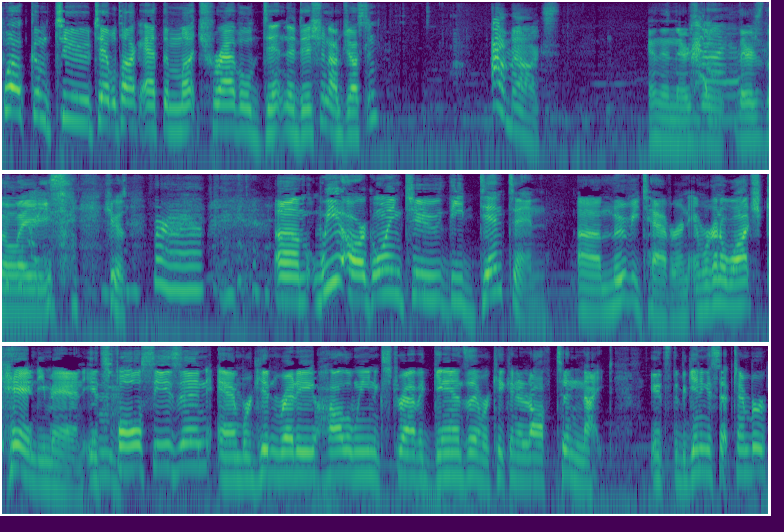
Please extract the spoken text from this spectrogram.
Welcome to Table Talk at the Mutt Travel Denton Edition. I'm Justin. I'm Alex. And then there's the there's the ladies. she goes, Mariah. Um, we are going to the Denton uh, movie tavern and we're gonna watch Candyman. It's Mm. fall season and we're getting ready Halloween extravaganza and we're kicking it off tonight. It's the beginning of September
